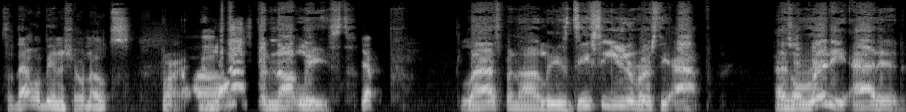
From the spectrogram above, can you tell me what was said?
So that will be in the show notes. All right. And last but not least, Yep. last but not least, DC Universe, the app, has already added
